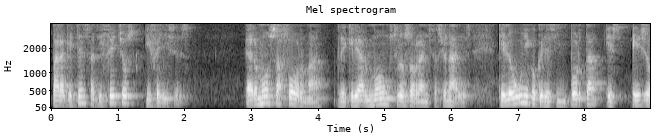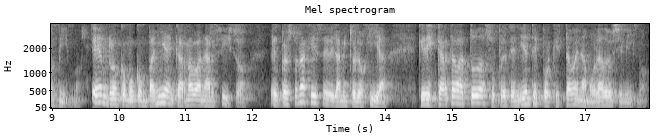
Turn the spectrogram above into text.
para que estén satisfechos y felices. Hermosa forma de crear monstruos organizacionales que lo único que les importa es ellos mismos. Enron como compañía encarnaba a Narciso, el personaje ese de la mitología, que descartaba a todos sus pretendientes porque estaba enamorado de sí mismo.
